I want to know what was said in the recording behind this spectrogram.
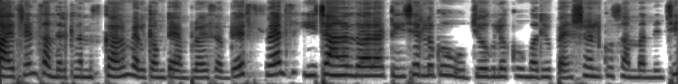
హాయ్ ఫ్రెండ్స్ అందరికీ నమస్కారం. Welcome to employees updates friends ఈ ఛానల్ ద్వారా టీచర్లకు ఉద్యోగులకు మరియు పెన్షనర్లకు సంబంధించి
